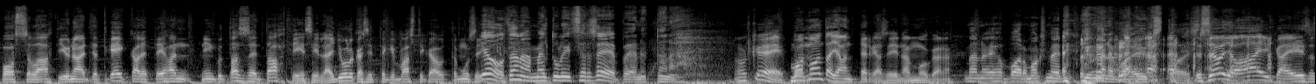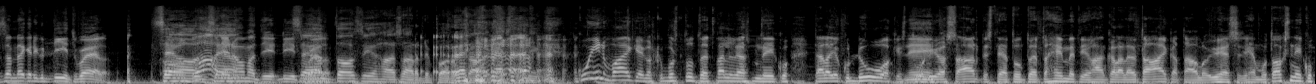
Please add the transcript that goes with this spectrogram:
Posse Lahti United, että keikkailette ihan niinku tasaisen tahtiin sillä ja julkaisittekin vastikään uutta musiikkia. Joo, tänään meillä tuli itse asiassa EP nyt tänään. Okei. Okay. Monta jantteria siinä on mukana. Mä en ole ihan varma, onko meitä 10 vai 11. Ja se on jo aika iso, se on melkein niinku D12. Se on, Lahden se on, oma D- se D12. on tosi hazardiporukka oikeasti. Niin. Kuin vaikea, koska musta tuntuu, että välillä jos niinku, täällä on joku duokin Niin. studiossa artisteja tuntuu, että on hemmetin hankala löytää aikataulu yhdessä siihen, mutta onko niinku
